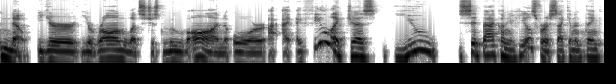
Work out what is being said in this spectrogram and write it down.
no, you're you're wrong, let's just move on? Or I, I feel like just you sit back on your heels for a second and think,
